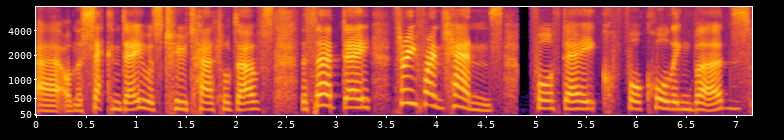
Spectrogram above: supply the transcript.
Uh, on the second day was two turtle doves. The third day, three French hens. Fourth day, four calling birds.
